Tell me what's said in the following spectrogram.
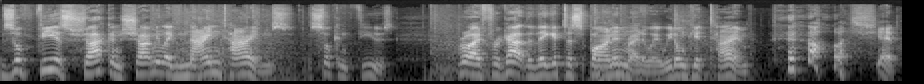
Sophia's shotgun shot me like nine times. I'm so confused. Bro, I forgot that they get to spawn in right away. We don't get time. Oh, oh shit.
